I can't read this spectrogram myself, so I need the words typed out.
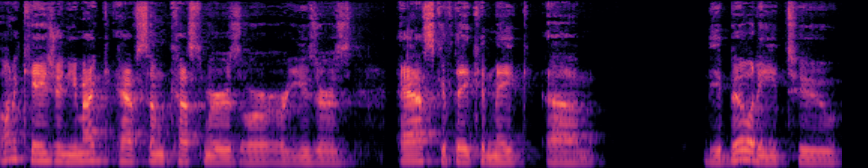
On occasion, you might have some customers or, or users ask if they can make um, the ability to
